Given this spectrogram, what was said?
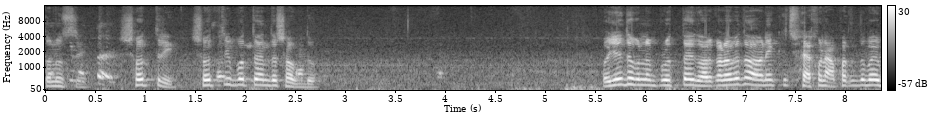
তনুশ্রী। সত্রী সত্রী প্রত্যন্ত শব্দ। ওই জন্য তো বললাম প্রত্যয় দরকার হবে তো অনেক কিছু। এখন আপাততভাবে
